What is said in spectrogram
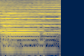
감사합니다.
